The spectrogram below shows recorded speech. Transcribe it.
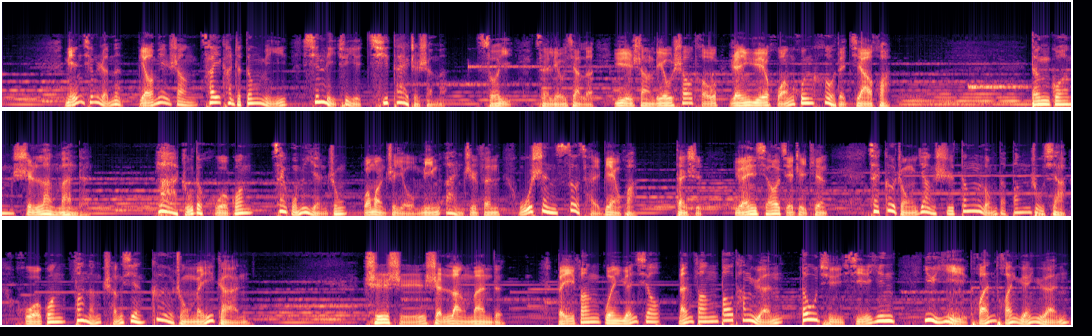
年轻人们表面上猜看着灯谜，心里却也期待着什么。所以才留下了“月上柳梢头，人约黄昏后”的佳话。灯光是浪漫的，蜡烛的火光在我们眼中往往只有明暗之分，无甚色彩变化。但是元宵节这天，在各种样式灯笼的帮助下，火光方能呈现各种美感。吃食是浪漫的。北方滚元宵，南方包汤圆，都取谐音，寓意团团圆圆。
